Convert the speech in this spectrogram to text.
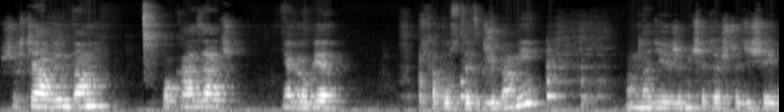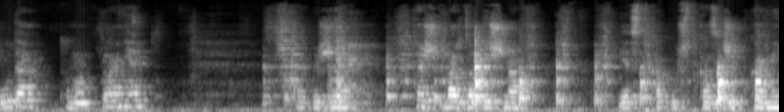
Jeszcze chciałabym Wam pokazać, jak robię kapustę z grzybami. Mam nadzieję, że mi się to jeszcze dzisiaj uda. To mam w planie. Także też bardzo pyszna jest kapustka z grzybkami.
